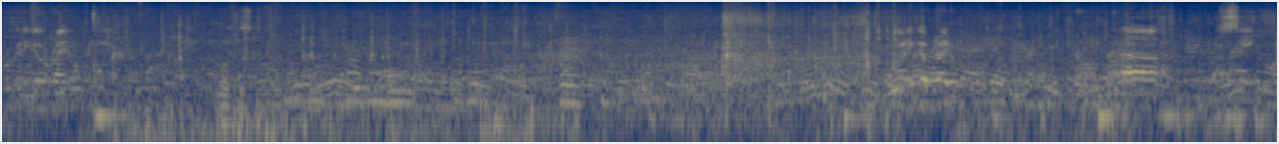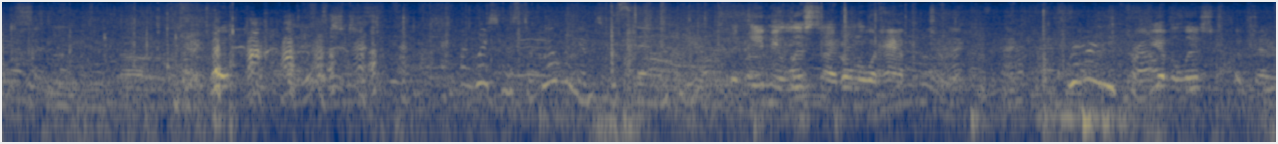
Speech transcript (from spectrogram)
We're going to go right over here. We're going to go right over here. Uh, see. I wish Mr. Williams was down here. They gave me a list, and I don't know what happened to it. Where are you from? Do you have a list? Okay.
